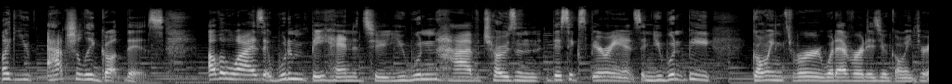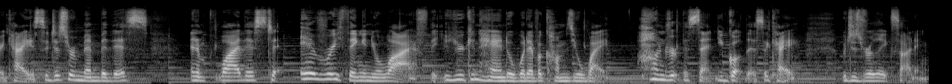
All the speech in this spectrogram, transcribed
Like, you've actually got this. Otherwise, it wouldn't be handed to you. You wouldn't have chosen this experience and you wouldn't be going through whatever it is you're going through. Okay, so just remember this and apply this to everything in your life that you can handle whatever comes your way. 100%. You got this, okay? Which is really exciting.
